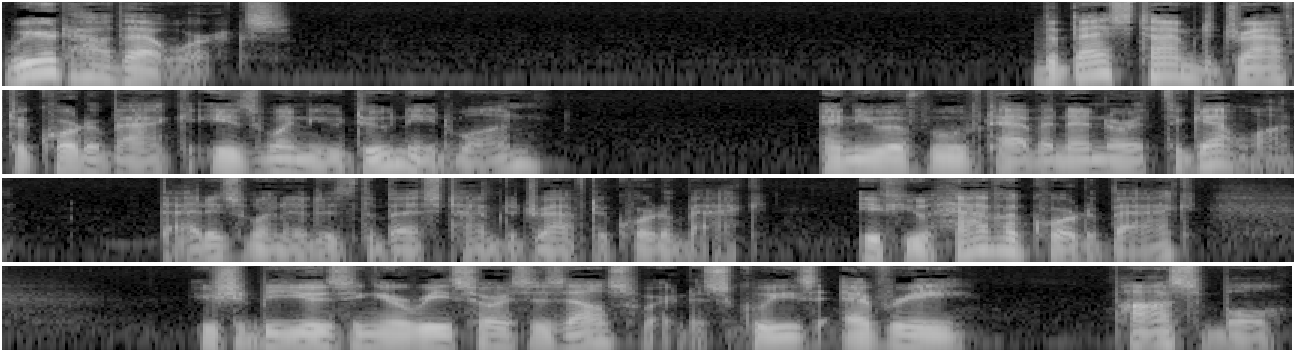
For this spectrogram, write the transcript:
Weird how that works. The best time to draft a quarterback is when you do need one, and you have moved heaven and earth to get one. That is when it is the best time to draft a quarterback. If you have a quarterback, you should be using your resources elsewhere to squeeze every possible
